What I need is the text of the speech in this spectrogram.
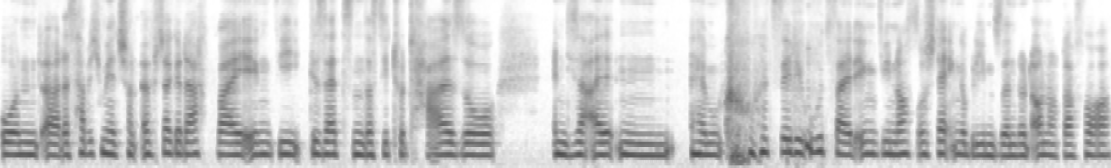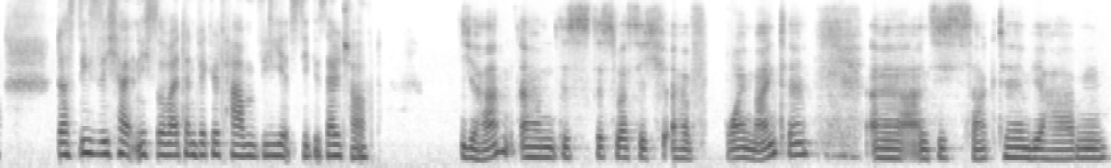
Und äh, das habe ich mir jetzt schon öfter gedacht bei irgendwie Gesetzen, dass die total so in dieser alten Helmut Kohl CDU-Zeit irgendwie noch so stecken geblieben sind und auch noch davor, dass die sich halt nicht so weiterentwickelt haben wie jetzt die Gesellschaft. Ja, ähm, das, das, was ich äh, vorhin meinte, äh, als ich sagte, wir haben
